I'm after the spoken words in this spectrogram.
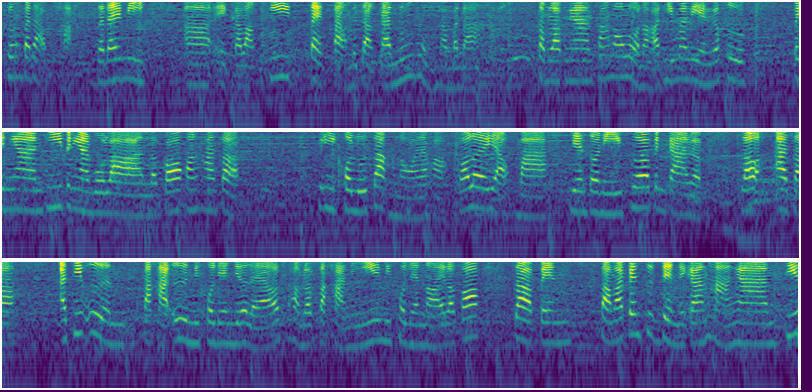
เครื่องประดับค่ะ จะได้มีอเอกลักษณ์ที่แตกต่างไปจากการนุ่งห่มธรรมดาค่ะสำหรับงานสร้างทองหลวงนะคะที่มาเรียนก็คือเป็นงานที่เป็นงานโบราณ แล้วก็ค่อนข้างจะ มีคนรู้จักน้อยอะค่ะ ก็เลยอยากมาเรียนตัวนี้เพื่อเป็นการแบบเราอาจจะอาชีพอื่น สาขาอื่นมีคนเรียนเยอะแล้วสำหรับสาขานี้มีคนเรียนน้อย แล้วก็จะเป็นสามารถเป็นจุดเด่นในการหางานที่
